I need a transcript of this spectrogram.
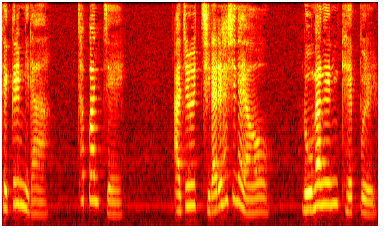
댓글입니다. 첫 번째. 아주 지랄을 하시네요. 로망은 개뿔.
